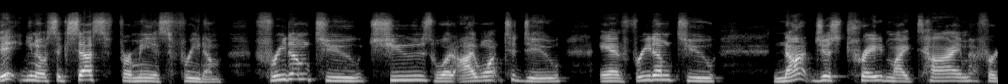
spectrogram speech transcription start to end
it you know success for me is freedom. Freedom to choose what i want to do and freedom to not just trade my time for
